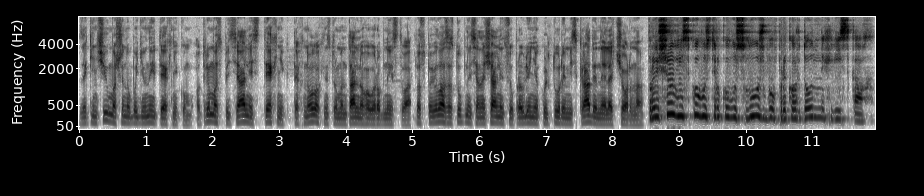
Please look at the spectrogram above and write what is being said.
Закінчив машинобудівний технікум, отримав спеціальність технік, технолог інструментального виробництва, розповіла заступниця начальниці управління культури міськради Неля Чорна. Пройшов військову строкову службу в прикордонних військах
